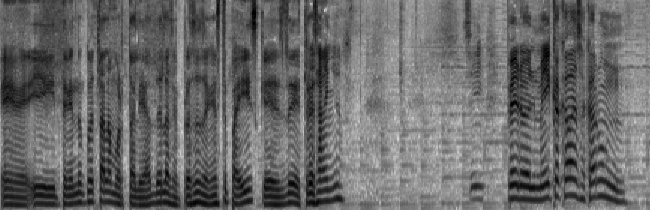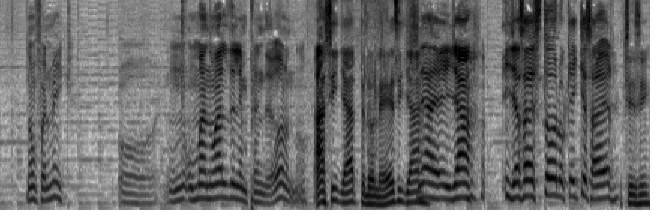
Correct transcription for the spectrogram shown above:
Eh, y teniendo en cuenta la mortalidad de las empresas en este país, que es de tres años. Sí, pero el Make acaba de sacar un... No, fue el Make. O un, un manual del emprendedor, ¿no? Ah, sí, ya, te lo lees y ya. Ya, y ya, y ya sabes todo lo que hay que saber. Sí, sí.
